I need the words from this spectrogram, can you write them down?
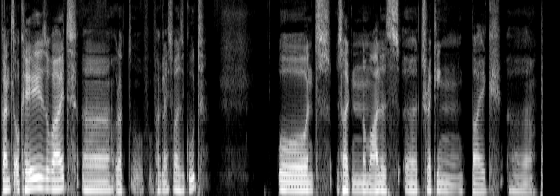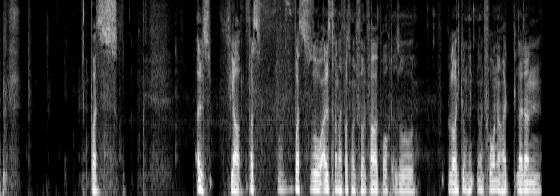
ganz okay soweit äh, oder so vergleichsweise gut. Und ist halt ein normales äh, Tracking-Bike, äh, was alles, ja, was, was so alles dran hat, was man für ein Fahrrad braucht. Also Beleuchtung hinten und vorne hat leider ein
